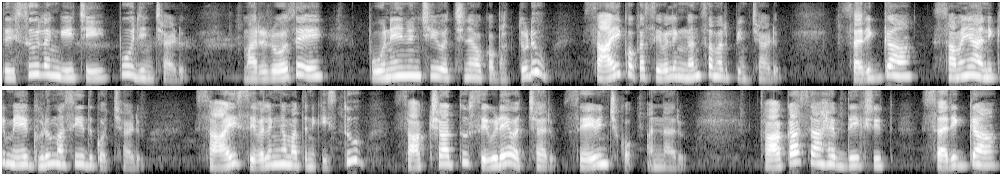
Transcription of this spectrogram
త్రిశూలం గీచి పూజించాడు. మరురోజే పూణే నుంచి వచ్చిన ఒక భక్తుడు సాయికి ఒక శివలింగం సమర్పించాడు. సరిగ్గా సమయానికి మేఘుడు మసీదుకొచ్చాడు. సాయి శివలింగం అతనికి ఇస్తూ సాక్షాత్తు శివుడే వచ్చారు. సేవించుకో అన్నారు. కాకాసాహెబ్ దీక్షిత్ సరిగ్గా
